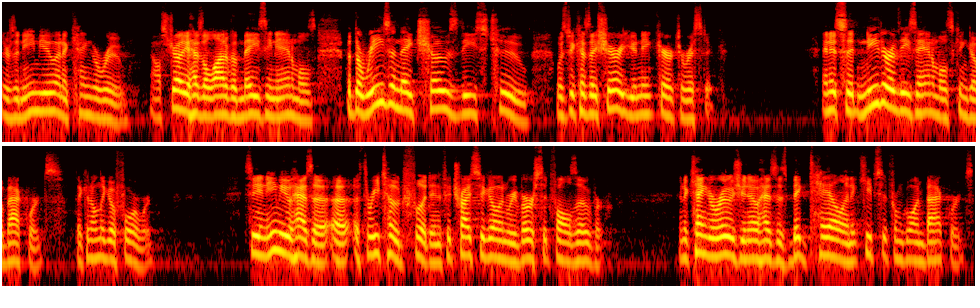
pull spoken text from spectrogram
there's an emu and a kangaroo. Australia has a lot of amazing animals, but the reason they chose these two was because they share a unique characteristic. And it's that neither of these animals can go backwards, they can only go forward. See, an emu has a, a, a three toed foot, and if it tries to go in reverse, it falls over. And a kangaroo, as you know, has this big tail and it keeps it from going backwards.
